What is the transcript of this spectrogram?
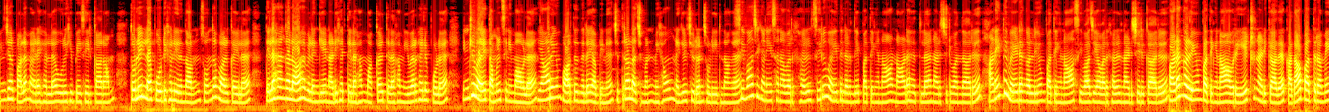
எம்ஜிஆர் பல மேடைகள்ல உருகி பேசியிருக்காராம். தொழில்ல போட்டிகள் இருந்தாலும் சொந்த வாழ்க்கையில திலகங்களாக விளங்கிய நடிகர் திலகம் மக்கள் திலகம் இவர்களைப் போல இன்று வரை தமிழ் சினிமாவில் யாரையும் பார்த்ததில்லை அப்படின்னு சித்ரா லட்சுமண் மிகவும் நெகிழ்ச்சியுடன் சொல்லியிருந்தாங்க. சிவாஜி கணேசன் அவர்கள் சிறு வயதிலிருந்தே பார்த்தீங்கன்னா நாடகத்தில் நடிச்சிட்டு வந்தார். அனைத்து வேடங்கள்லையும் பார்த்தீங்கன்னா சிவாஜி அவர்கள் நடிச்சிருக்காரு. படங்கள்லையும் பார்த்தீங்கன்னா அவர் ஏற்று நடிக்காத கதாபாத்திரமே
